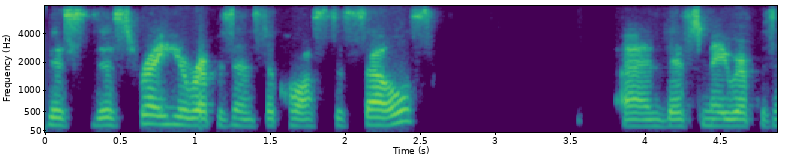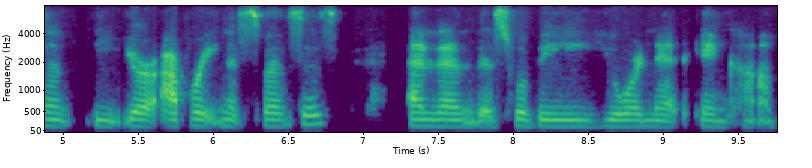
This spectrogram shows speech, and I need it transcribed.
this, this right here represents the cost of sales. And this may represent the, your operating expenses. And then this will be your net income.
